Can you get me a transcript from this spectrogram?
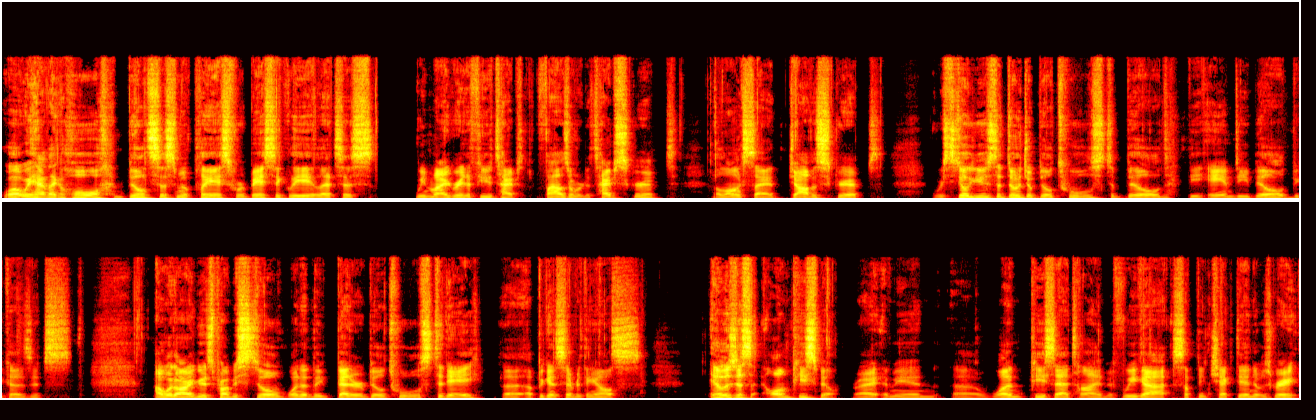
Well, we have like a whole build system in place where basically it lets us we migrate a few types files over to TypeScript alongside JavaScript. We still use the Dojo build tools to build the AMD build because it's, I would argue, it's probably still one of the better build tools today uh, up against everything else. It was just on piecemeal, right? I mean, uh, one piece at a time. If we got something checked in, it was great.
